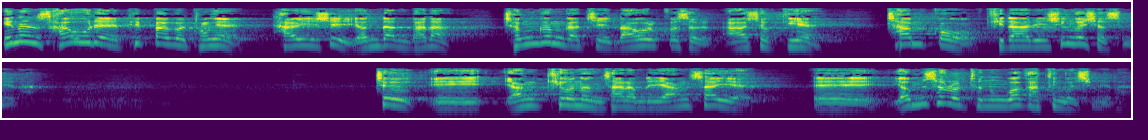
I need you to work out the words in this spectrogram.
이는 사울의 핍박을 통해 다윗이 연단받아 정금같이 나올 것을 아셨기에 참고 기다리신 것이었습니다. 즉, 양 키우는 사람들 양 사이에 염소를 두는 것과 같은 것입니다.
